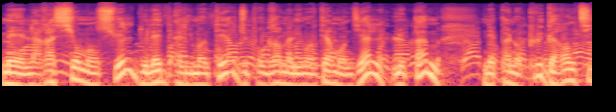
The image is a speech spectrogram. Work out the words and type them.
Mais la ration mensuelle de l'aide alimentaire du Programme alimentaire mondial, le PAM, n'est pas non plus garantie.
